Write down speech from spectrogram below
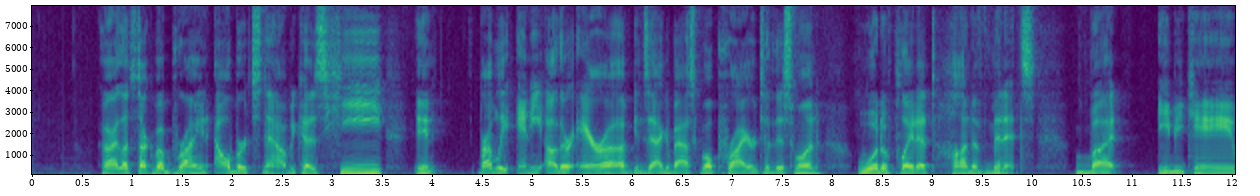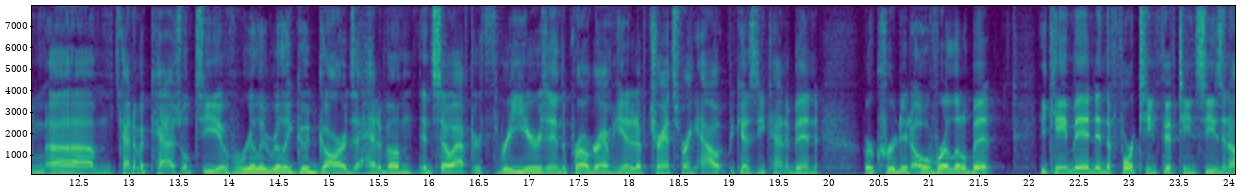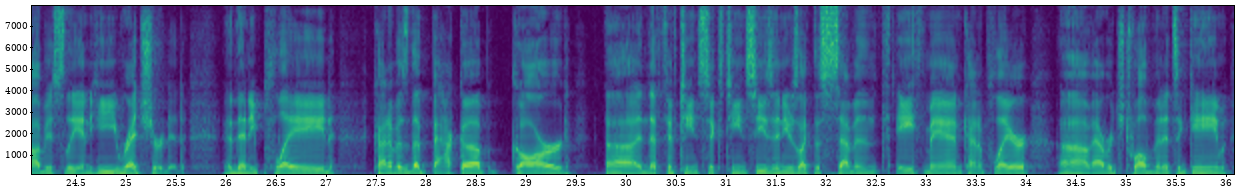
All right, let's talk about Bryan Alberts now because he, in probably any other era of Gonzaga basketball prior to this one, would have played a ton of minutes. But he became um, kind of a casualty of really, really good guards ahead of him. And so after three years in the program, he ended up transferring out because he kind of been recruited over a little bit. He came in in the 14 15 season, obviously, and he redshirted. And then he played kind of as the backup guard uh, in the 15 16 season. He was like the seventh, eighth man kind of player, uh, averaged 12 minutes a game,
